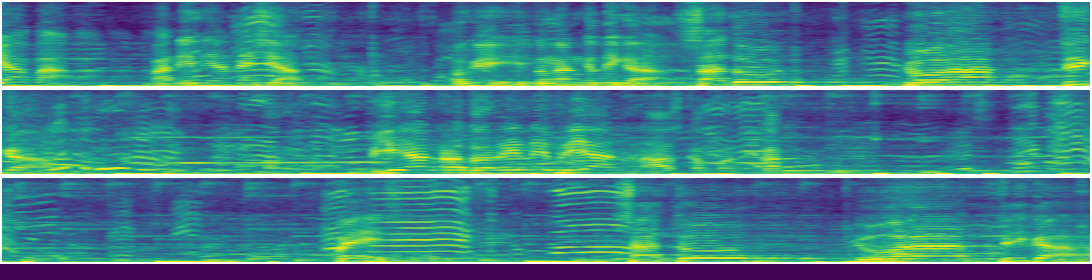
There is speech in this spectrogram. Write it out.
siap pak panitianya siap oke hitungan ketiga. Satu dua tiga. Brian rotor ini Brian. Awas ke wes. Satu dua tiga.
